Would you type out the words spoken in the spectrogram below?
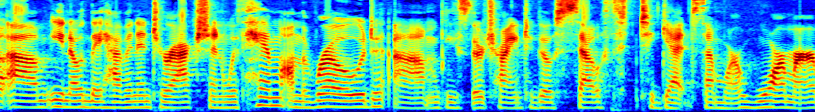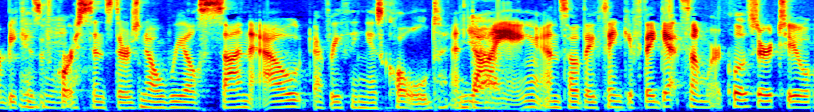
um, you know, they have an interaction with him on the road um, because they're trying to go south to get somewhere warmer. Because, Mm-hmm. of course, since there's no real sun out, everything is cold and Yeah. dying. And so they think if they get somewhere closer to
